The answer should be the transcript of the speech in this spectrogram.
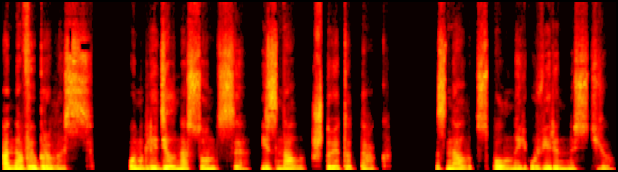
Она выбралась. Он глядел на солнце и знал, что это так. Знал с полной уверенностью.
